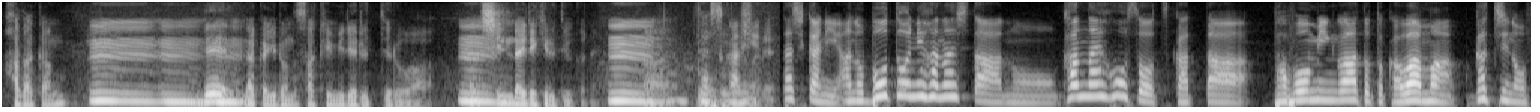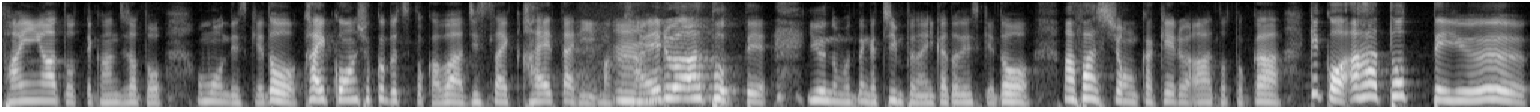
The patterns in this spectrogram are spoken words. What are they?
肌感。うんうんで、うん。なんかいろんな作品見れるっていうのは、うん。信頼できるというかね、うん。はい。確かに。確かに。あの冒頭に話したあの館内放送を使ったパフォーミングアートとかはまあガチのファインアートって感じだと思うんですけど開墾植物とかは実際変えたり、まあ、うん。変えるアートっていうのもなんか陳腐な言い方ですけど、まあ、ファッションかけるアートとか結構アートっていう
